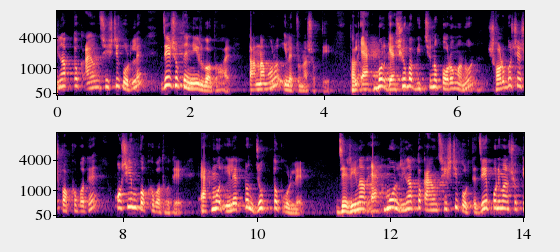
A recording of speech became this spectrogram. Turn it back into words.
ঋণাত্মক আয়ন সৃষ্টি করলে যে শক্তি নির্গত হয়, তার নাম হলো ইলেকট্রন আসক্তি তাহলে একমূল গ্যাসীয় বা বিচ্ছিন্ন পরমাণুর সর্বশেষ কক্ষপথে অসীম কক্ষপথ হতে একমূল ইলেকট্রন যুক্ত করলে যে ঋণাত একমূল ঋণাত্মক আয়ন সৃষ্টি করতে যে পরিমাণ শক্তি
